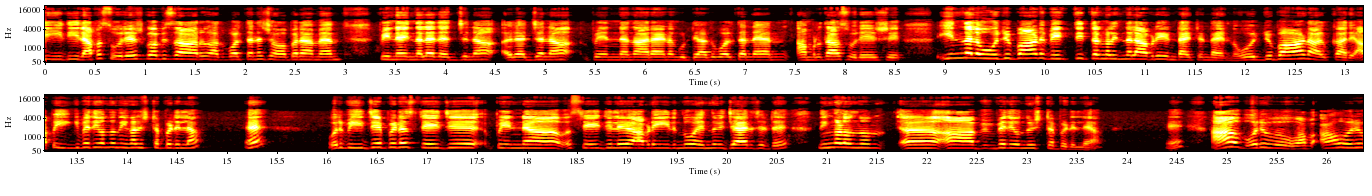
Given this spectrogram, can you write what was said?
രീതിയിൽ അപ്പൊ സുരേഷ് ഗോപി സാറ് അതുപോലെ തന്നെ ശോഭന മാം പിന്നെ ഇന്നലെ രചന രചന പിന്നെ നാരായണൻകുട്ടി അതുപോലെ തന്നെ അമൃത സുരേഷ് ഇന്നലെ ഒരുപാട് വ്യക്തിത്വങ്ങൾ ഇന്നലെ അവിടെ ഉണ്ടായിട്ടുണ്ടായിരുന്നു. ഒരുപാട് ആൾക്കാർ. അപ്പൊ ഇവരെയൊന്നും നിങ്ങൾ ഇഷ്ടപ്പെടില്ല? ഏ? ഒരു ബി ജെ പിയുടെ സ്റ്റേജ് പിന്നെ സ്റ്റേജിൽ അവിടെ ഇരുന്നു എന്ന് വിചാരിച്ചിട്ട് നിങ്ങളൊന്നും ആ, ഒന്നും ഇഷ്ടപ്പെടില്ല? ഏ? ആ ഒരു ആ ഒരു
